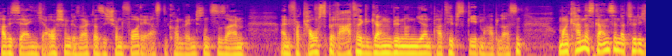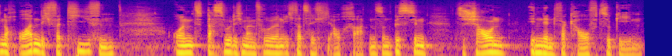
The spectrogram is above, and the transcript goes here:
habe ich ja eigentlich auch schon gesagt, dass ich schon vor der ersten Convention zu seinem einen Verkaufsberater gegangen bin und mir ein paar Tipps geben habe lassen. Und man kann das Ganze natürlich noch ordentlich vertiefen. Und das würde ich meinem früheren Ich tatsächlich auch raten, so ein bisschen zu schauen, in den Verkauf zu gehen.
